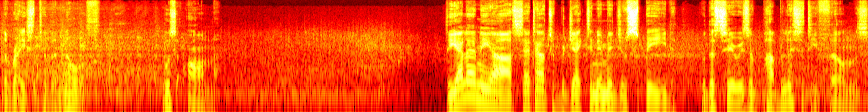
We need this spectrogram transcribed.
The race to the north was on. The LNER set out to project an image of speed with a series of publicity films.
